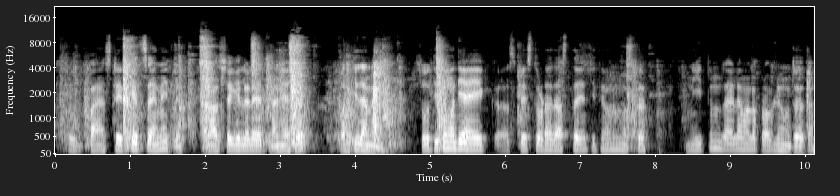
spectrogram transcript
तो स्टेरकेजचं आहे ना इथले. तर असे गेलेले आहेत आणि असे वरती जाणार सो तिथं मध्ये आहे एक स्पेस थोडा जास्त आहे. तिथे म्हणून मस्त. आणि इथून जायला मला प्रॉब्लेम होतो आता.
